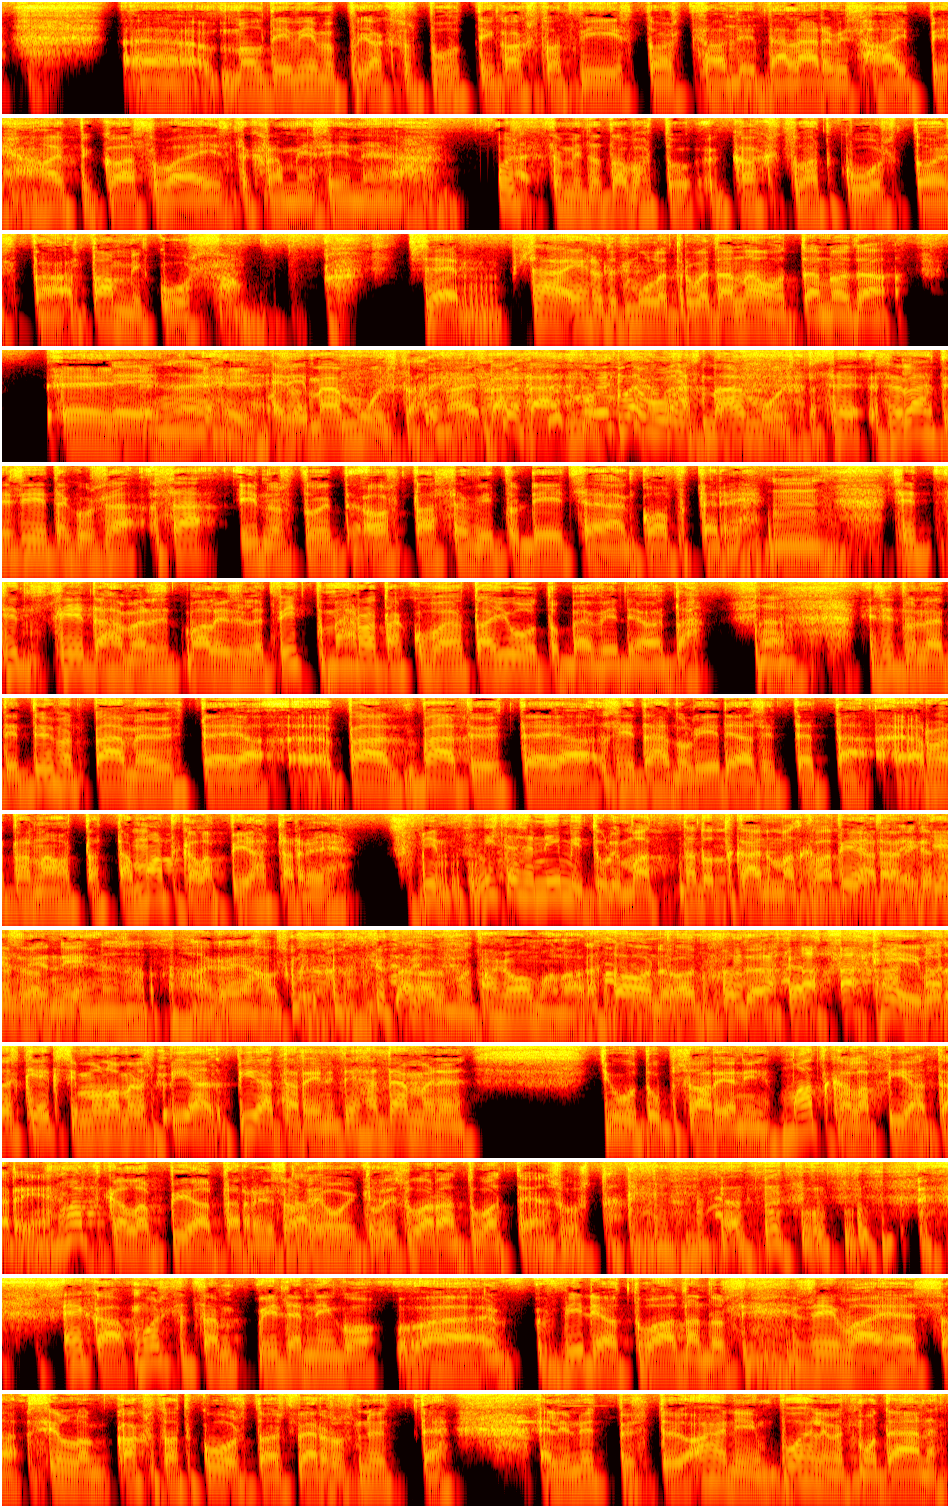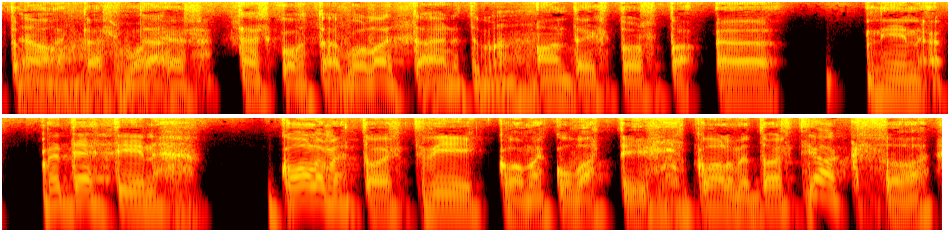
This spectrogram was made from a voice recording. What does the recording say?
me oltiin viime jaksossa puhuttiin 2015, saatiin tää Lärvis haippi, haippi kasvaa ja Instagramin siinä ja muistatko mitä tapahtui 2016 tammikuussa? Se, sä ehdotit mulle, että ruvetaan nauhoittaa noita... Ei, Ei, ei, ei. Eli mä en muista. Mä, mä, mä, mä, mä, mä en muista. Se, se lähti siitä, kun sä, sä innostuit ostaa sen vittu DJn kopteri. Mm. Sitten sit, siitähän mä sitten olin silleen, että vittu, mä ruvetaan kuvaa jotain YouTube-videoita. No. Ja sitten me lyötiin tyhmät päämme yhteen ja pää, päät yhteen ja siitähän tuli idea sitten, että ruvetaan nauhoittaa tämä matkalla Pietariin. Niin, mistä se nimi tuli? Mat- no totta kai matkalla Pietari, Pietari. kisat. Niin, niin, no, aika ihan hauska. Aika omalaatuinen. on, on, on, Hei, voitaisiin keksiä, me ollaan menossa Pietariin, niin tehdään tämmöinen YouTube-sarja, niin matkalla Pietariin. Matkalla Pietariin, se oli tuli suoraan tuottajan suusta. Eka, muistatko miten niinku, äh, videotuotanto si- siinä vaiheessa, silloin 2016 versus nytte, eli nyt pystyy, ai niin, puhelimet muuten äänettämään tässä vaiheessa. tä- tässä kohtaa voi laittaa äänettämään. Anteeksi tosta, äh, niin me tehtiin 13 viikkoa, me kuvattiin 13 jaksoa.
